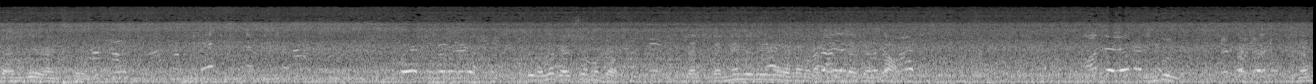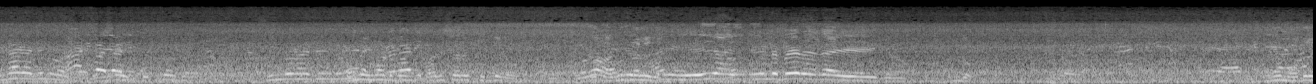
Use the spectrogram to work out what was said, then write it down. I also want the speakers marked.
Speaker 1: ചന്തി കാണിച്ചത് ഇത് നല്ല കഴിച്ചു നമുക്കോ ഗംഗ നദിയിൽ വെള്ളം ഗംഗ ഗംഗ സിന്ധുനായിട്ട്
Speaker 2: ഒന്ന് ഇങ്ങോട്ട് പോകുമ്പോൾ പരിസരം ശുദ്ധമോ
Speaker 1: ഇതിന്റെ പേര് എന്തായിരിക്കണം
Speaker 2: ഇത് മുതൽ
